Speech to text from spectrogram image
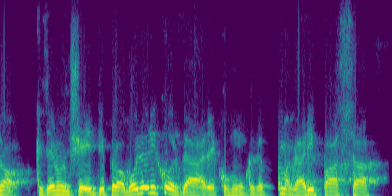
no, che te non c'entri, però voglio ricordare comunque che magari passa,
